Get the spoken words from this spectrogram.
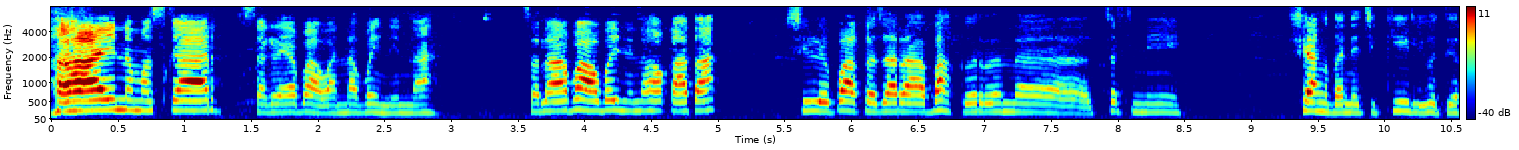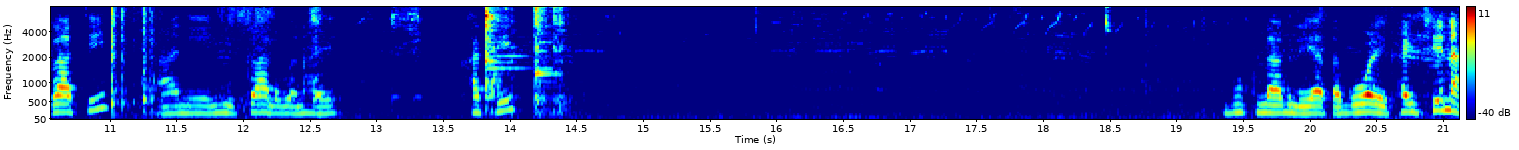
हाय नमस्कार सगळ्या भावांना बहिणींना. चला भावा बहिणींना हो का आता? शिळे पाक जरा भाकर चटणी शेंगदाण्याची केली होती राती आणि ही कालवण आहे खाती. भूक लागली आता गोळे खायचे ना.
